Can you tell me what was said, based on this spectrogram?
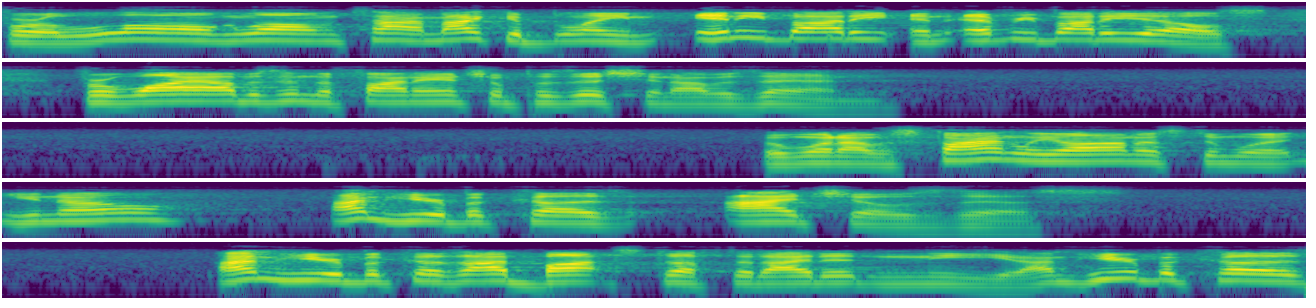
for a long, long time. I could blame anybody and everybody else for why I was in the financial position I was in. But when I was finally honest and went, you know, I'm here because I chose this. I'm here because I bought stuff that I didn't need. I'm here because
